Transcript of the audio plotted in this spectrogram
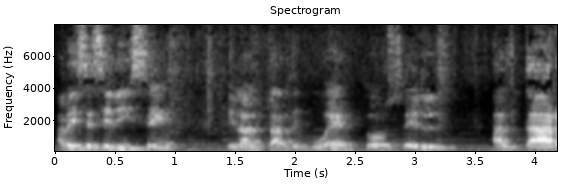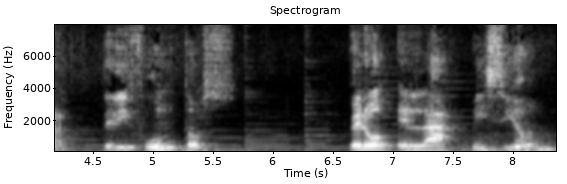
A veces se dice el altar de muertos, el altar de difuntos, pero en la visión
